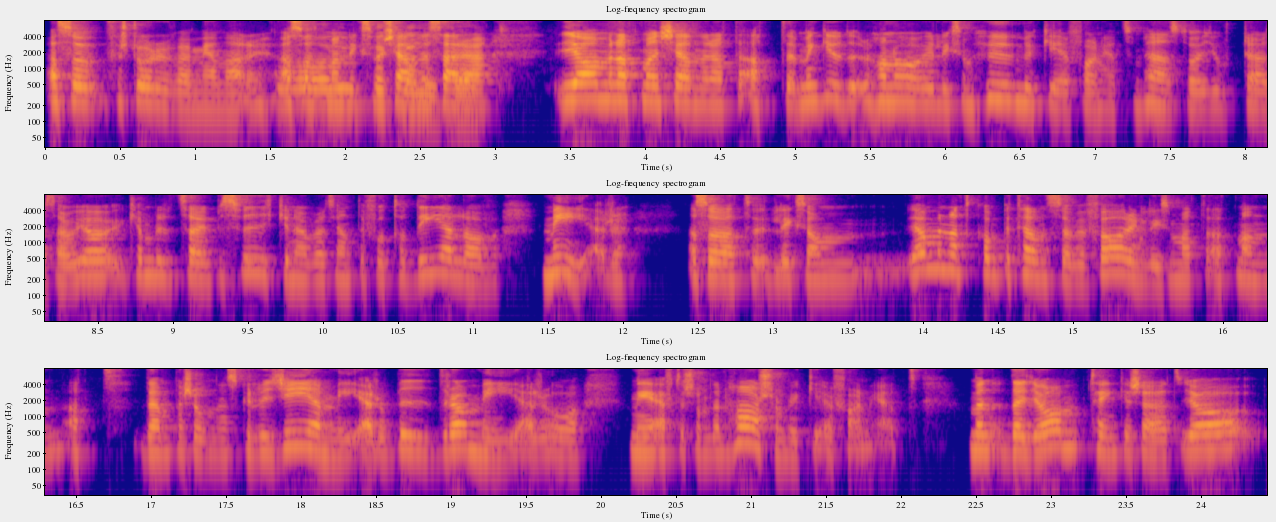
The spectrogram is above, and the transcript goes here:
Alltså förstår du vad jag menar? Alltså Ja, att man liksom känner lite så här, att- Ja men att man känner att, att men gud han har ju liksom hur mycket erfarenhet som helst och har gjort det här, så här och jag kan bli lite så här besviken över att jag inte får ta del av mer. Alltså att liksom, ja men att kompetensöverföring, liksom att, att, man, att den personen skulle ge mer och bidra mer och med, eftersom den har så mycket erfarenhet. Men där jag tänker så här att jag,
